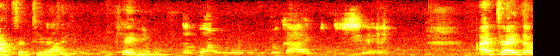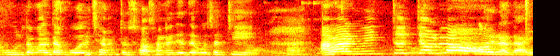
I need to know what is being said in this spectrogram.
আচ্ছা ঠিক আছে। খেয়ে নিব। আচ্ছা এই দেখো উল্টো পাল্টা বলছে, আমি তো শ্মশানে যেতে বসেছি। আমার মৃত্যুর জন্য। এরা দায়ী।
